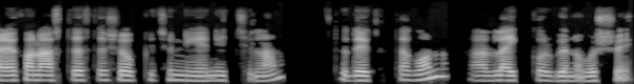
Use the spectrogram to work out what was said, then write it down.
আর এখন আস্তে আস্তে সব কিছু নিয়ে নিচ্ছিলাম। তো দেখতে থাকুন আর লাইক করবেন অবশ্যই।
